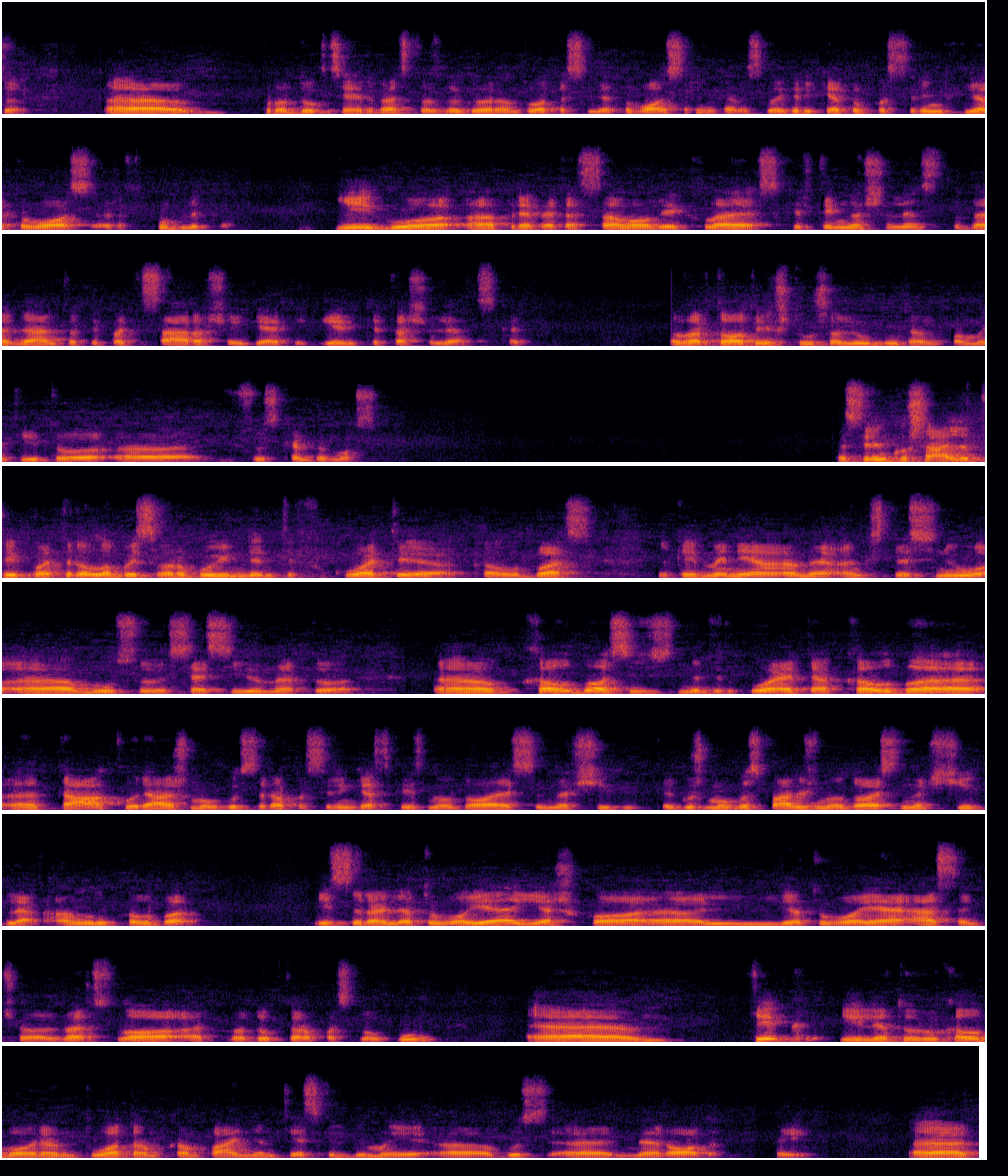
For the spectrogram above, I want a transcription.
produkcija ir vestas daugiau orientuotas į Lietuvos rinką, visą laiką reikėtų pasirinkti Lietuvos Respubliką. Jeigu apriepėte savo veiklą skirtingas šalis, tada galite taip pat į sąrašą įdėti ir kitas šalis, kad vartotojai iš tų šalių būtent pamatytų jūsų skelbimus. Pasirinkus šalį taip pat yra labai svarbu identifikuoti kalbas. Ir kaip minėjome ankstesnių mūsų sesijų metu, kalbos, jūs identifikuojate kalbą tą, kurią žmogus yra pasirinkęs, kai jis naudojasi naršyklį. Jeigu žmogus, pavyzdžiui, naudojasi naršyklę anglų kalba, jis yra Lietuvoje, ieško Lietuvoje esančio verslo ar produkto ar paslaugų, tik į lietuvių kalbą orientuotam kampanijam tie skelbimai bus nerodomi. Tai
